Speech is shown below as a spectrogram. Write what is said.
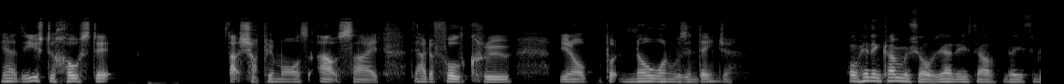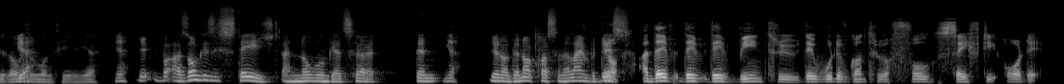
Yeah, they used to host it at shopping malls outside. They had a full crew, you know, but no one was in danger. Oh, hidden camera shows. Yeah, they used to have. There used to be loads Yeah. of them on TV. Yeah. Yeah, but as long as it's staged and no one gets hurt, then Yeah. you know they're not crossing the line. But You know, this, and they've they've they've been through. They would have gone through a full safety audit,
